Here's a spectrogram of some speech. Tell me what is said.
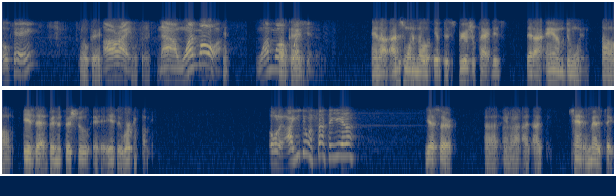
Okay. Okay. All right. Okay. Now one more. One more Okay. question. And I, I just want to know if the spiritual practice that I am doing um, is that beneficial? Is it working for me? It. Are you doing something here? Yes, sir. Uh, you know, Uh-huh. I, I chant and meditate.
